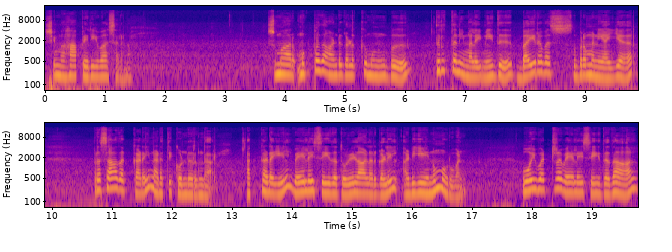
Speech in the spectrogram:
ஸ்ரீ மகா பெரியவா சரணம். சுமார் முப்பது ஆண்டுகளுக்கு முன்பு திருத்தணி மலை மீது பைரவ சுப்பிரமணிய ஐயர் பிரசாதக் கடை நடத்தி கொண்டிருந்தார். அக்கடையில் வேலை செய்த தொழிலாளர்களில் அடியேனும் ஒருவன். ஓய்வற்ற வேலை செய்ததால்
